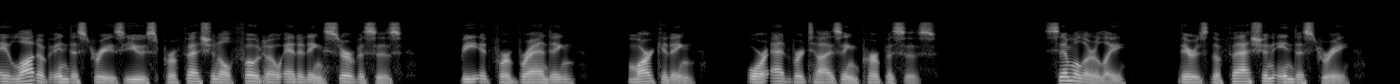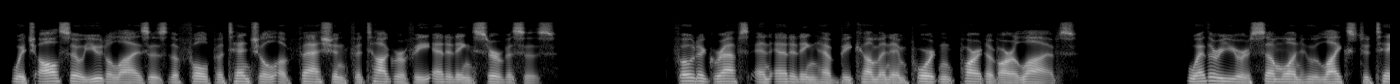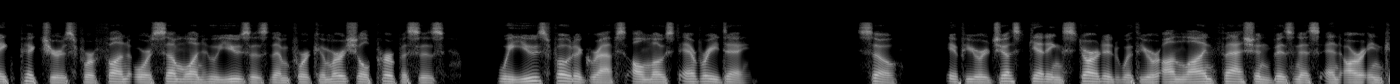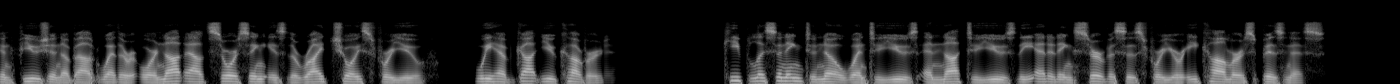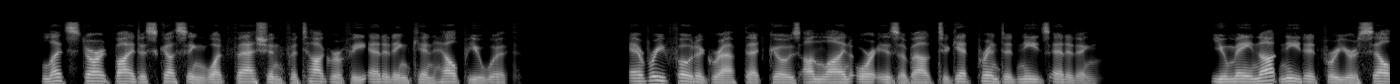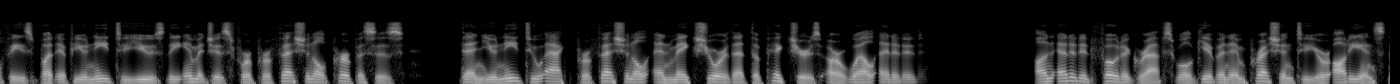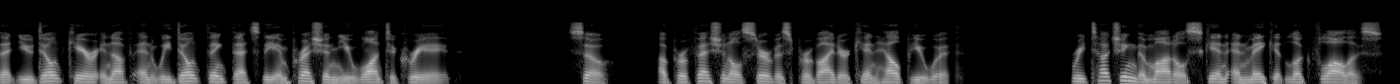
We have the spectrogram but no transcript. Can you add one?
A lot of industries use professional photo editing services, be it for branding, marketing, or advertising purposes. Similarly, there's the fashion industry, which also utilizes the full potential of fashion photography editing services. Photographs and editing have become an important part of our lives. Whether you're someone who likes to take pictures for fun or someone who uses them for commercial purposes, we use photographs almost every day. So, if you're just getting started with your online fashion business and are in confusion about whether or not outsourcing is the right choice for you, we have got you covered. Keep listening to know when to use and not to use the editing services for your e-commerce business. Let's start by discussing what fashion photography editing can help you with. Every photograph that goes online or is about to get printed needs editing. You may not need it for your selfies but if you need to use the images for professional purposes, then you need to act professional and make sure that the pictures are well edited. Unedited photographs will give an impression to your audience that you don't care enough and we don't think that's the impression you want to create. So, a professional service provider can help you with retouching the model's skin and make it look flawless.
